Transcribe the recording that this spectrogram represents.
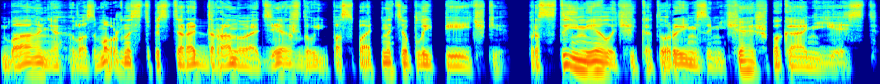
Баня, возможность постирать драную одежду и поспать на теплой печке. Простые мелочи, которые не замечаешь, пока они есть.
